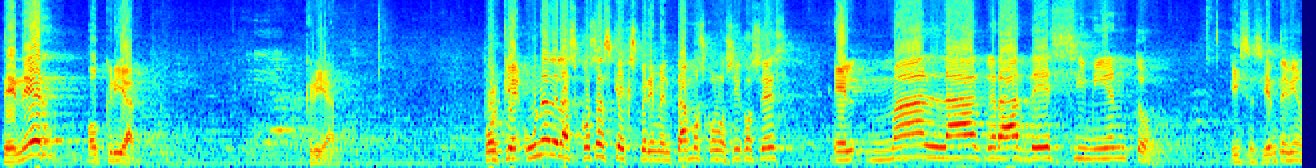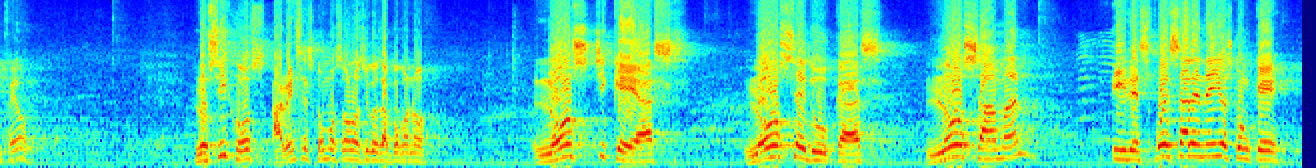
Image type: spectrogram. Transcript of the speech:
¿Tener o criar? Criar. Porque una de las cosas que experimentamos con los hijos es el malagradecimiento. Y se siente bien feo. Los hijos, a veces, ¿cómo son los hijos? Tampoco no. Los chiqueas, los educas, los aman y después salen ellos con que,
